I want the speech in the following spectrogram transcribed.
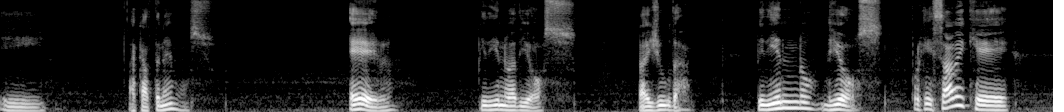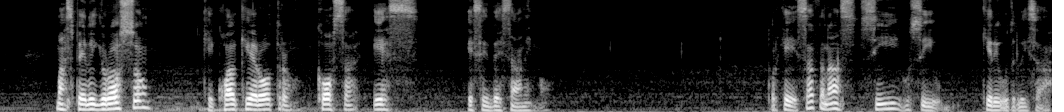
Y acá tenemos Él pidiendo a Dios la ayuda, pidiendo Dios, porque sabe que más peligroso que cualquier otro cosa es ese desánimo. Porque Satanás sí o sí quiere utilizar.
